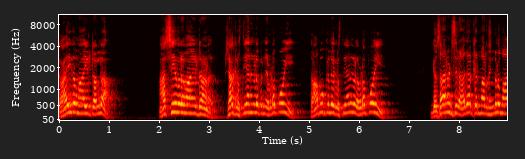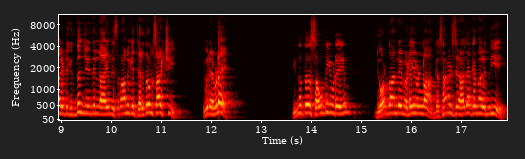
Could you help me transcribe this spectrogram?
കായികമായിട്ടല്ല ആശയപരമായിട്ടാണ്. പക്ഷേ ആ ക്രിസ്ത്യാനികളെ പിന്നെ എവിടെ പോയി? താബൂക്കിലെ ക്രിസ്ത്യാനികൾ എവിടെ പോയി? ഗസാനഡ്സ് രാജാക്കന്മാർ നിങ്ങളുമായിട്ട് യുദ്ധം ചെയ്തില്ല എന്ന് ഇസ്ലാമിക ചരിത്രം സാക്ഷി. ഇവരെവിടെ? ഇന്നത്തെ സൗദിയുടെയും ജോർദാന്റെയും ഇടയിലുള്ള ഗസാനഡ്സ് രാജാക്കന്മാർ എന്ത് ചെയ്യേ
